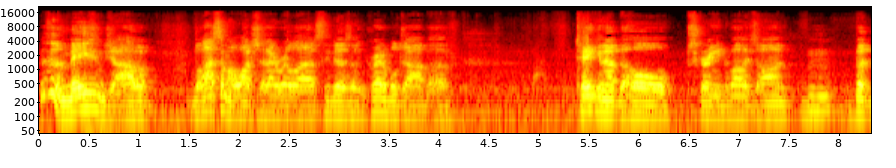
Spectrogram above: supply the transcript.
Is an amazing job. The last time I watched it, I realized he does an incredible job of taking up the whole screen while he's on, mm-hmm. but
